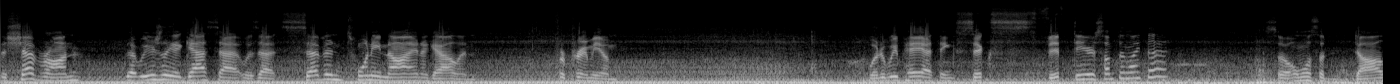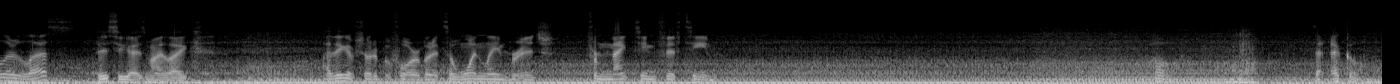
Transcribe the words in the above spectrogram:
The Chevron that we usually get gas at was at 7.29 a gallon for premium. What did we pay? I think 6.50 or something like that. So almost a dollar less. This you guys might like. I think I've showed it before, but it's a one lane bridge from 1915. Oh, that echo.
